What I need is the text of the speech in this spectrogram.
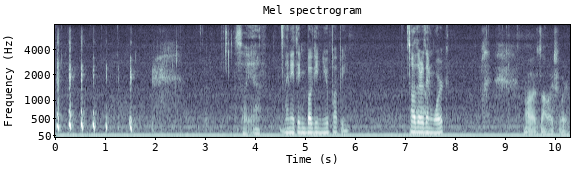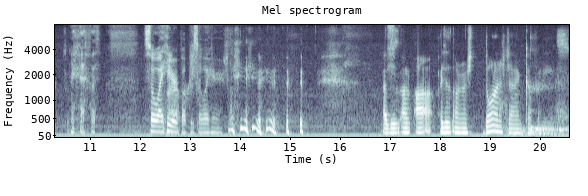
so yeah, anything bugging you, Papi? Other uh, than work? Oh, it's always work. So. so I hear, uh, Papi. So I hear. I just I, I, I just don't understand companies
